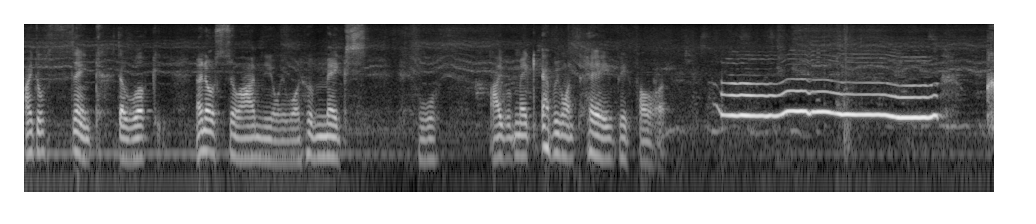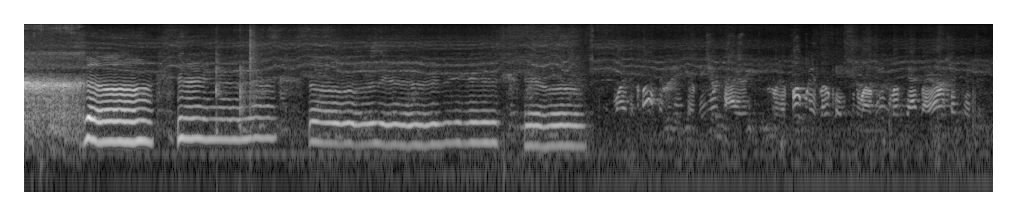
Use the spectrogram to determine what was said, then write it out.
I don't think the rookie. I know, so I'm the only one who makes. I would make everyone pay before. location while being looked at by our technicians.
